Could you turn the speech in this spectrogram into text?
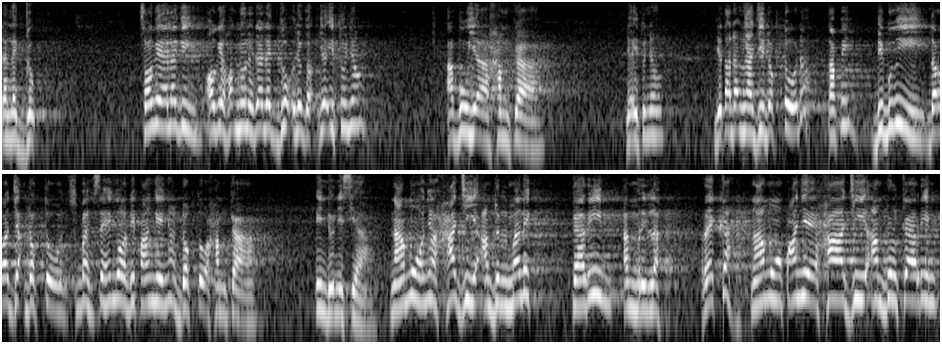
dalam guk. Seorang lagi, orang hak menulis dalam guk juga, iaitu Abu Ya Hamka. Iaitunya dia tak ada ngaji doktor dah tapi diberi darajat doktor sehingga dipanggilnya Doktor Hamka Indonesia namanya Haji Abdul Malik Karim Amrillah rekah nama panjang Haji Abdul Karim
